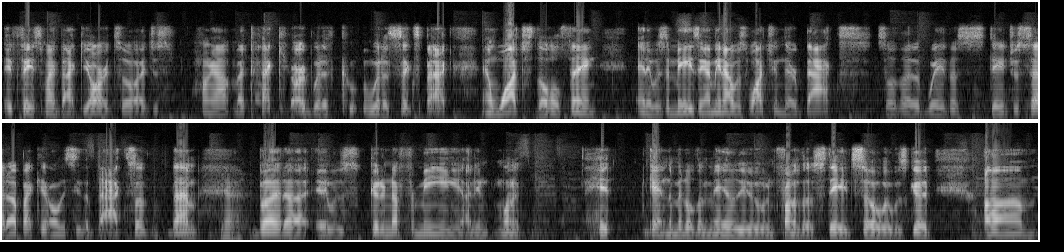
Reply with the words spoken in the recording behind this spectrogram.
It faced my backyard, so I just hung out in my backyard with a with a six pack and watched the whole thing, and it was amazing. I mean, I was watching their backs, so the way the stage was set up, I could only see the backs of them. Yeah. But uh, it was good enough for me. I didn't want to hit get in the middle of the milieu in front of the stage, so it was good. Um,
